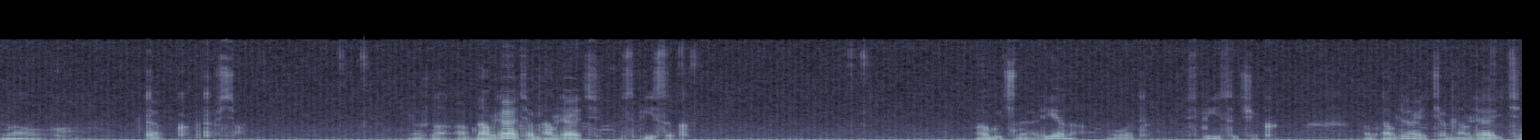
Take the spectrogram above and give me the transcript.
Ну, так как-то все. Нужно обновлять, обновлять список. Обычная арена, вот, списочек. Обновляете, обновляете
